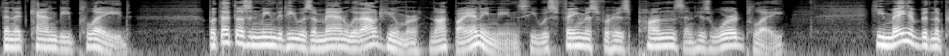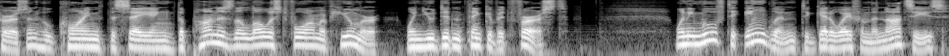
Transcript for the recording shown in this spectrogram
than it can be played. But that doesn't mean that he was a man without humor, not by any means. He was famous for his puns and his wordplay. He may have been the person who coined the saying, the pun is the lowest form of humor when you didn't think of it first. When he moved to England to get away from the Nazis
